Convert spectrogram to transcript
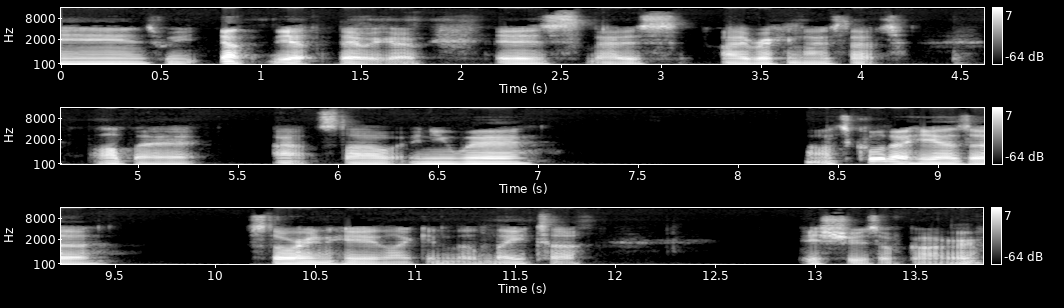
And we, yep, yep, there we go. It is, that is, I recognize that Abe art style anywhere. Oh, it's cool that he has a story in here, like in the later issues of Garo.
